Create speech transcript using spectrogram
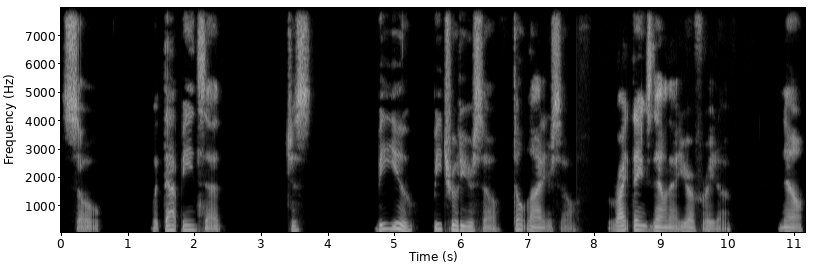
So, with that being said, just be you. Be true to yourself. Don't lie to yourself. Write things down that you're afraid of. Now,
